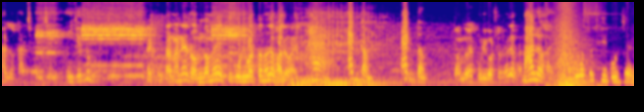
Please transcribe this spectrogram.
ভালো কাজ করছেন এই জন্য তার মানে দমদমে একটু পরিবর্তন হলে ভালো হয়। হ্যাঁ একদম একদম। দমদমে পরিবর্তন হলে ভালো। হয়। এবছর কি বুঝছেন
